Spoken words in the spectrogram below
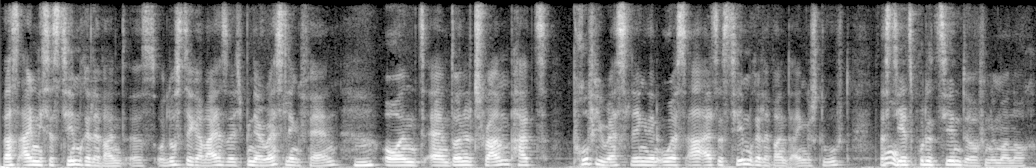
was eigentlich systemrelevant ist. Und lustigerweise, ich bin ja Wrestling-Fan Ja. Hm? und ähm, Donald Trump hat Profi-Wrestling in den USA als systemrelevant eingestuft, dass Oh. die jetzt produzieren dürfen immer noch.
